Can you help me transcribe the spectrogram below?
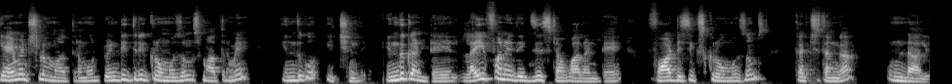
గ్యామెట్స్లో మాత్రము ట్వంటీ త్రీ క్రోమోజోమ్స్ మాత్రమే ఎందుకు ఇచ్చింది? ఎందుకంటే లైఫ్ అనేది ఎగ్జిస్ట్ అవ్వాలంటే ఫార్టీ సిక్స్ క్రోమోజోమ్స్ ఖచ్చితంగా ఉండాలి.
